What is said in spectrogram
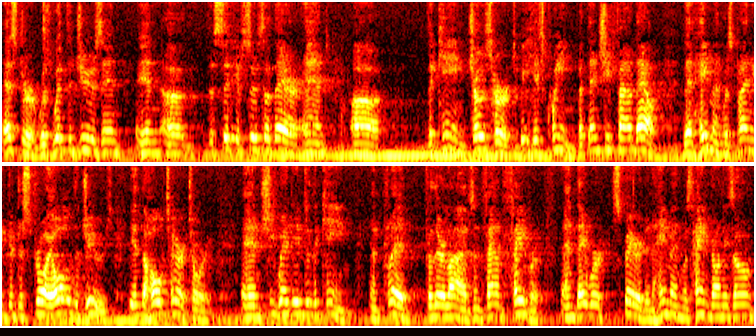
Esther was with the Jews in, in uh, the city of Susa there, and uh, the king chose her to be his queen. But then she found out that Haman was planning to destroy all the Jews in the whole territory. And she went into the king and pled for their lives and found favor, and they were spared. And Haman was hanged on his own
